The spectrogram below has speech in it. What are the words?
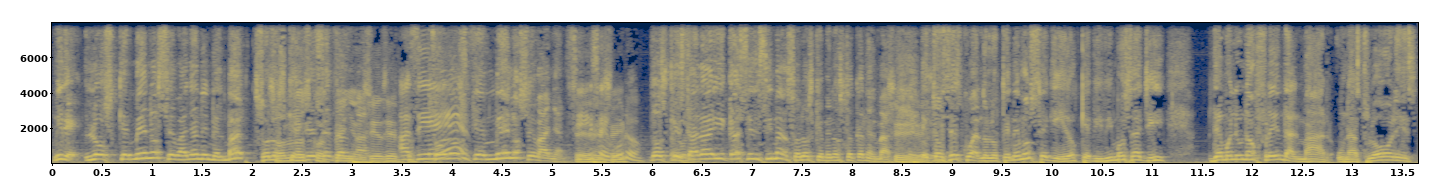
mire, los que menos se bañan en el mar son los Son que los costeños, mar. sí es cierto. Así Son los que menos se bañan. Sí, seguro. Los que están ahí casi encima son los que menos tocan el mar. Sí, sí, Entonces, cuando lo tenemos seguido, que vivimos allí, démosle una ofrenda al mar, unas flores,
